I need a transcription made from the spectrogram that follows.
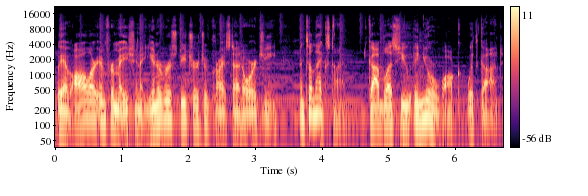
We have all our information at universitychurchofchrist.org. Until next time, God bless you in your walk with God.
